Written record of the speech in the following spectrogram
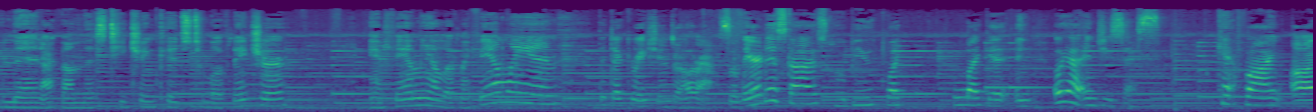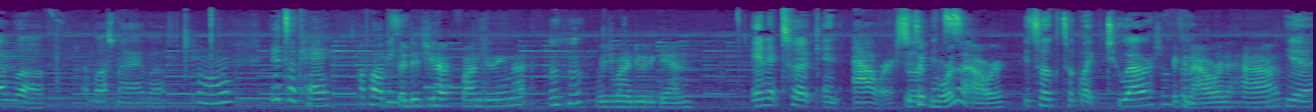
And then I found this teaching kids to love nature and family. I love my family and the decorations are all around. So there it is guys. Hope you like like it. And oh yeah, and Jesus. Can't find I love. I lost my I love. Aww. It's okay. I'll probably. So did you have fun doing that? Mm-hmm. Would you want to do it again? And it took an hour. So it took more than an hour. It took took like two hours. Something. Like an hour and a half. Yeah.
